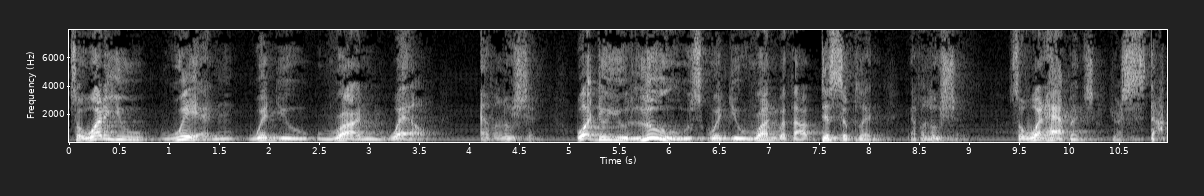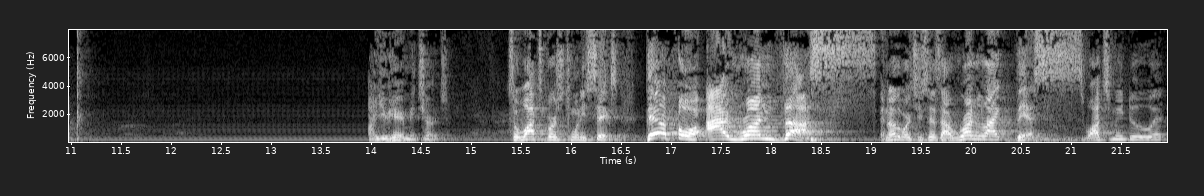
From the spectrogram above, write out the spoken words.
So what do you win when you run well? Evolution. What do you lose when you run without discipline? Evolution. So what happens? You're stuck. Are you hearing me, church? So watch verse 26. Therefore I run thus. In other words, he says, I run like this. Watch me do it.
